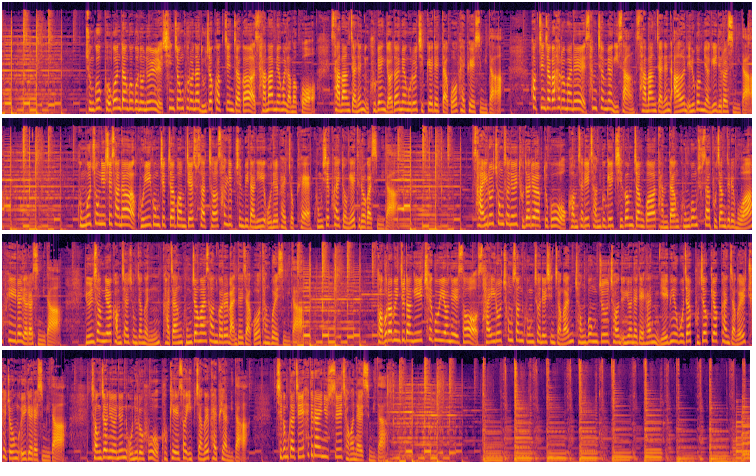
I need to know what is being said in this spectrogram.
중국 보건당국은 오늘 신종 코로나 누적 확진자가 4만 명을 넘었고 사망자는 908명으로 집계됐다고 발표했습니다. 확진자가 하루 만에 3천 명 이상, 사망자는 97명이 늘었습니다. 국무총리실 산하 고위공직자범죄수사처 설립준비단이 오늘 발족해 공식 활동에 들어갔습니다. 4.15 총선을 두 달여 앞두고 검찰이 전국의 지검장과 담당 공공수사부장들을 모아 회의를 열었습니다. 윤석열 검찰총장은 가장 공정한 선거를 만들자고 당부했습니다. 더불어민주당이 최고위원회에서 4.15 총선 공천을 신청한 정봉주 전 의원에 대한 예비후보자 부적격 판정을 최종 의결했습니다. 정 전 의원은 오늘 오후 국회에서 입장을 발표합니다. 지금까지 헤드라인 뉴스 정원나였습니다.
